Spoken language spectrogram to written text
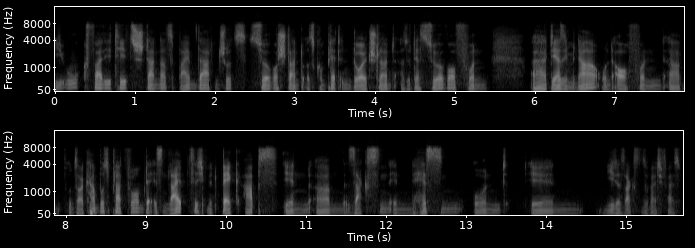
EU-Qualitätsstandards beim Datenschutz. Serverstandort ist komplett in Deutschland, also der Server von äh, der Seminar und auch von äh, unserer Campus-Plattform, der ist in Leipzig mit Backups in ähm, Sachsen, in Hessen und in Niedersachsen, soweit ich weiß.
